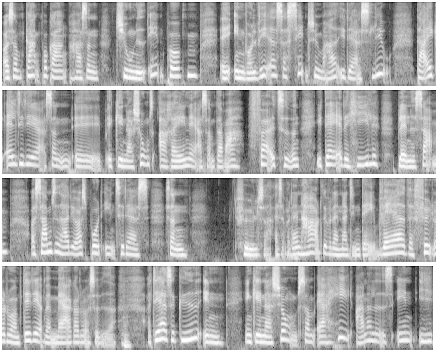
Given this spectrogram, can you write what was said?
og som gang på gang har sådan tunet ind på dem, øh, involveret sig sindssygt meget i deres liv. Der er ikke alle de der sådan, øh, generationsarenaer, som der var før i tiden. I dag er det hele blandet sammen, og samtidig har de også spurgt ind til deres sådan, følelser. Altså, hvordan har du det? Hvordan har din dag været? Hvad føler du om det der? Hvad mærker du? Og så videre. Mm. Og det har altså givet en, en generation, som er helt anderledes ind i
